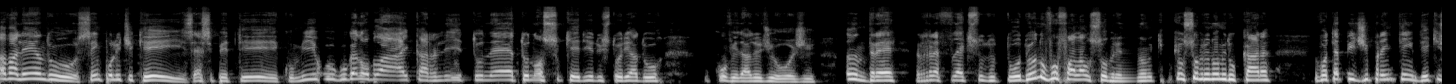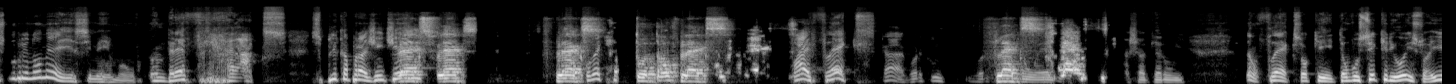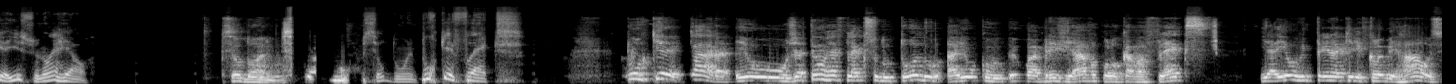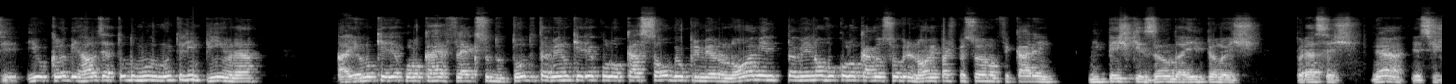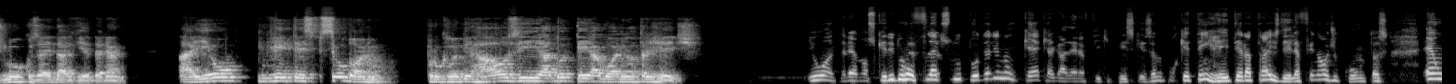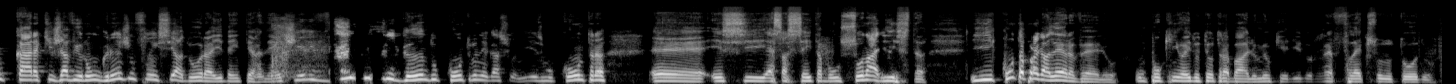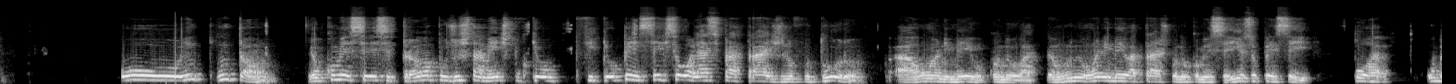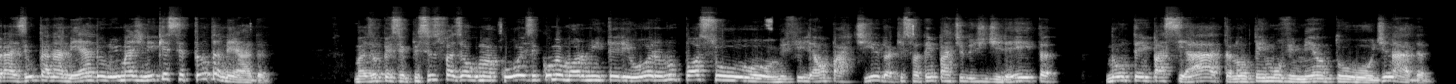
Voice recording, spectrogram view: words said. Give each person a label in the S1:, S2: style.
S1: Tá valendo, sem politiquês, SPT, comigo, Guga Noblar, Carlito Neto, nosso querido historiador, o convidado de hoje, André, reflexo do todo. Eu não vou falar o sobrenome, porque o sobrenome do cara, eu vou até pedir para entender que sobrenome é esse, meu irmão. André Flex. Explica pra gente.
S2: Flex, Flex. Flex. Como é que Total Flex.
S1: É Flex? Cara, agora que
S2: agora flex. Que não
S1: é, achar que era um I. Não, Flex, ok. Então você criou isso aí, é isso? Não é real?
S2: Pseudônimo.
S1: Pseudônimo. Por que Flex?
S2: Porque, cara, eu já tenho um reflexo do todo, aí eu, eu abreviava, colocava Flex, e aí eu entrei naquele Clubhouse, e o Clubhouse é todo mundo muito limpinho, né? Aí eu não queria colocar reflexo do todo, também não queria colocar só o meu primeiro nome, também não vou colocar meu sobrenome para as pessoas não ficarem me pesquisando aí pelos, por essas, né, esses loucos aí da vida, né? Aí eu inventei esse pseudônimo para o Clubhouse e adotei agora em outras redes.
S1: E o André, nosso querido reflexo do todo, ele não quer que a galera fique pesquisando porque tem hater atrás dele. Afinal de contas, é um cara que já virou um grande influenciador aí da internet e ele vive brigando contra o negacionismo, contra é, esse essa seita bolsonarista. E conta pra galera, velho, um pouquinho aí do teu trabalho, meu querido reflexo do todo.
S2: O, então, eu comecei esse trampo justamente porque eu, fiquei, eu pensei que se eu olhasse para trás no futuro, há um ano e meio, quando um, um, ano e meio atrás, quando eu comecei isso, eu pensei, porra, o Brasil tá na merda, eu não imaginei que ia ser tanta merda. Mas eu pensei, preciso fazer alguma coisa, e como eu moro no interior, eu não posso me filiar a um partido, aqui só tem partido de direita, não tem passeata, não tem movimento de nada.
